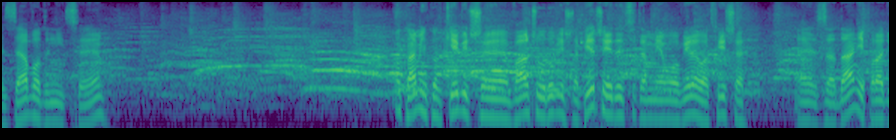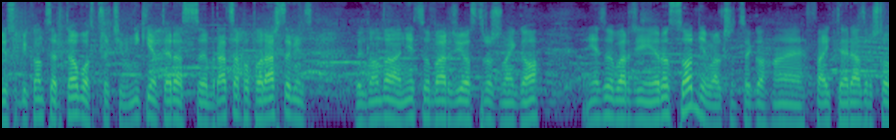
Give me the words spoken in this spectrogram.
zawodnicy. No, Kamil Kotkiewicz walczył również na pierwszej edycji, tam miał o wiele łatwiejsze zadanie, poradził sobie koncertowo z przeciwnikiem, teraz wraca po porażce, więc wygląda na nieco bardziej ostrożnego, nieco bardziej rozsądnie walczącego e, fightera, zresztą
